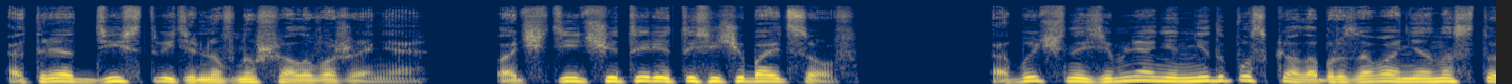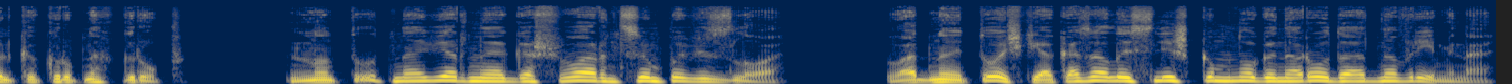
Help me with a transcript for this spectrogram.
Отряд действительно внушал уважение. Почти четыре тысячи бойцов. Обычный землянин не допускал образования настолько крупных групп. Но тут, наверное, гашварнцам повезло. В одной точке оказалось слишком много народа одновременно.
